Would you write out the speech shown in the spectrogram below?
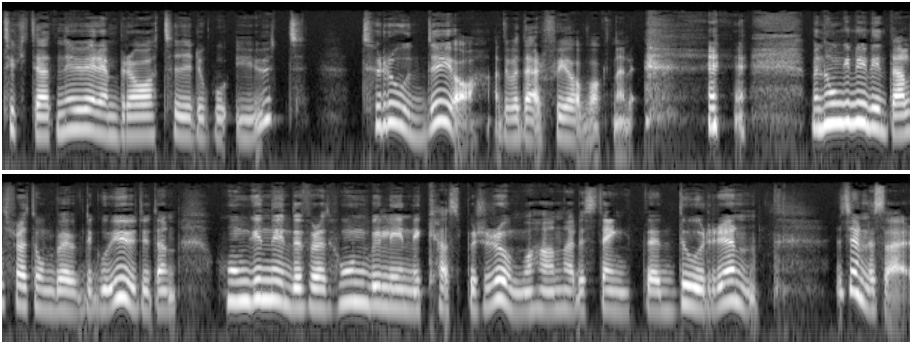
tyckte att nu är det en bra tid att gå ut trodde jag att det var därför jag vaknade. Men hon gnydde inte alls för att hon behövde gå ut utan hon gnydde för att hon ville in i Kaspers rum och han hade stängt eh, dörren. Jag kände så här,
